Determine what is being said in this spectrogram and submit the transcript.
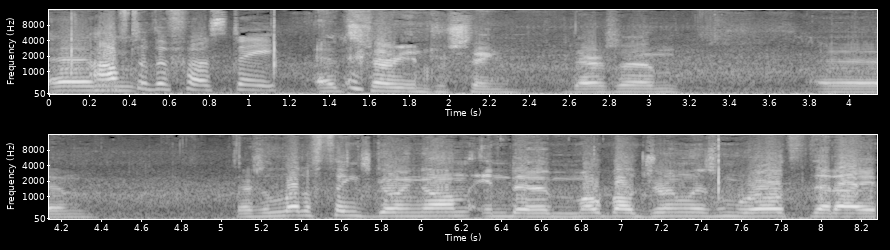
Um, after the first day? it's very interesting. There's um, um, there's a lot of things going on in the mobile journalism world that I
